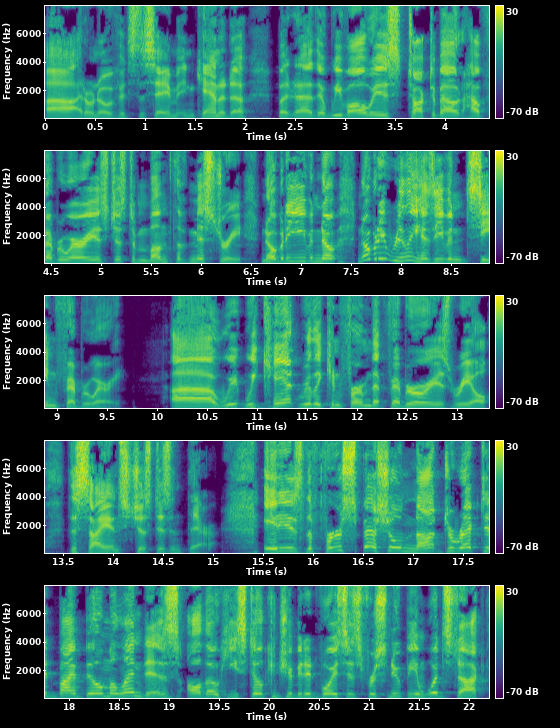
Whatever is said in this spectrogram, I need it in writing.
Uh, I don't know if it's the same in Canada, but uh, that we've always talked about how February is just a month of mystery. Nobody even know. Nobody really has even seen February. Uh, we, we can't really confirm that February is real. The science just isn't there. It is the first special not directed by Bill Melendez, although he still contributed voices for Snoopy and Woodstock,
